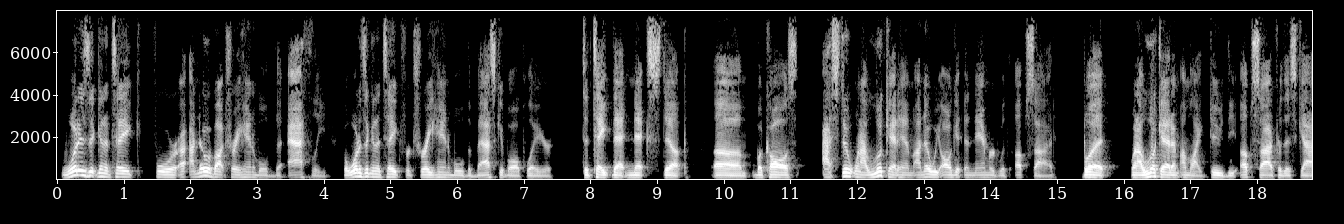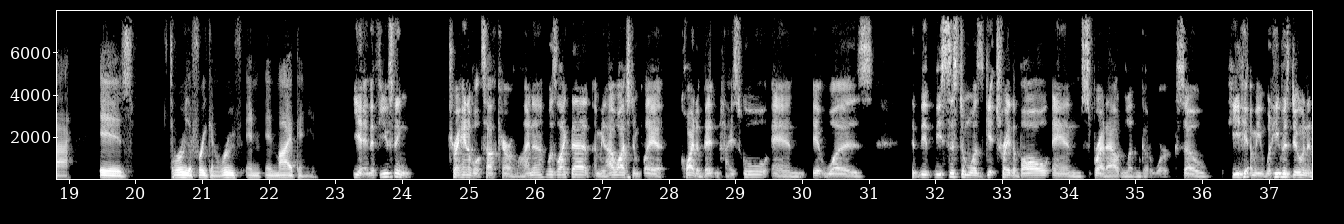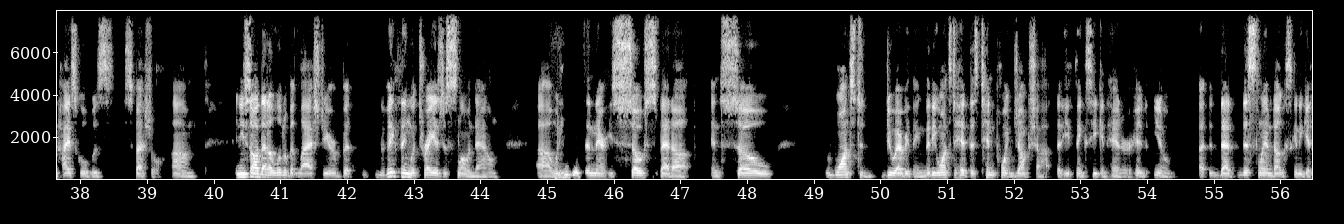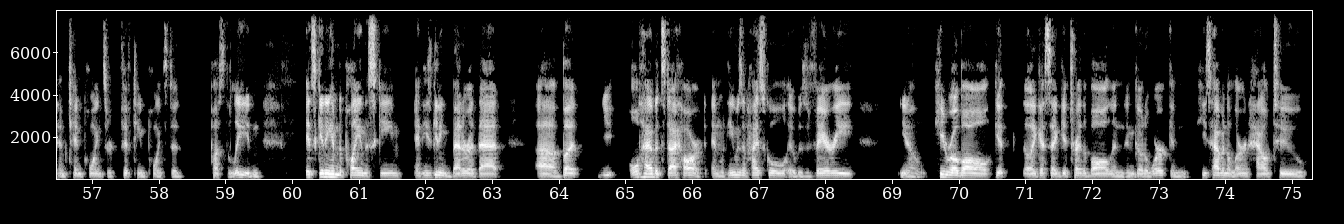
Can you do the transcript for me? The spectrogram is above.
what is it going to take for? I, I, know about Trae Hannibal, the athlete, but what is it going to take for Trae Hannibal, the basketball player, to take that next step? Um, because I still, when I look at him, I know we all get enamored with upside, but when I look at him, I'm like, dude, the upside for this guy is through the freaking roof, in in my opinion. Yeah, and if you think Trae Hannibal at South Carolina was like that, I mean, I watched him play it quite a bit in high school, and it was the, the system was get Trae the ball and spread out and let him go to work. So he, I mean, what he was doing in high school was special. Um, and you saw that a little bit last year, but the big thing with Trae is just slowing down. Uh, when he gets in there, he's so sped up and so wants to do everything that he wants to hit this 10 point jump shot that he thinks he can hit or hit, you know, uh, that this slam dunk is going to get him 10 points or 15 points to plus the lead. And it's getting him to play in the scheme, and he's getting better at that. Uh, but you, old habits die hard. And when he was in high school, it was very, you know, hero ball, get, like I said, get Trae the ball and, and go to work. And he's having to learn how to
